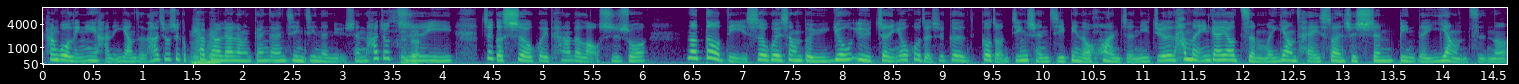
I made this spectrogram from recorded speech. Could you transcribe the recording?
看过林奕涵的样子，她就是个漂漂亮亮、干干净净的女生，她就质疑这个社会，她的老师说。那到底社会上对于忧郁症，又或者是各各种精神疾病的患者，你觉得他们应该要怎么样才算是生病的样子呢？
